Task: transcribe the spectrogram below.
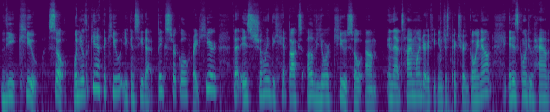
the Q. So when you're looking at the Q, you can see that big circle right here that is showing the hitbox of your Q. So um, in that Timewinder, if you can just picture it going out, it is going to have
